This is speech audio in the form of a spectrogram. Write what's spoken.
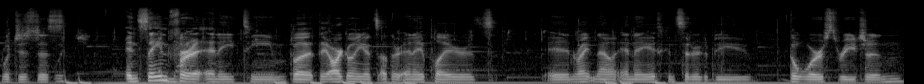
which is just which, insane for an NA team, but they are going against other NA players, and right now NA is considered to be the worst region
